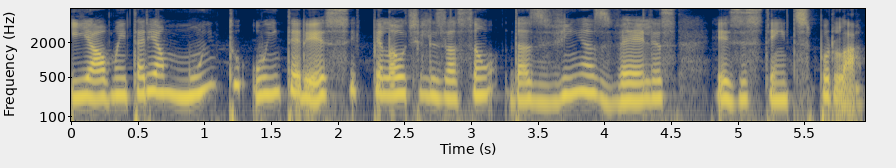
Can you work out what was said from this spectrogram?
e aumentaria muito o interesse pela utilização das vinhas velhas existentes por lá.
